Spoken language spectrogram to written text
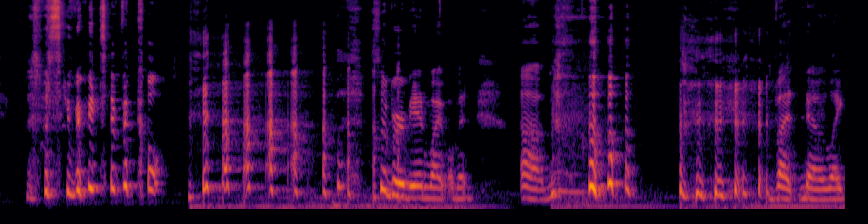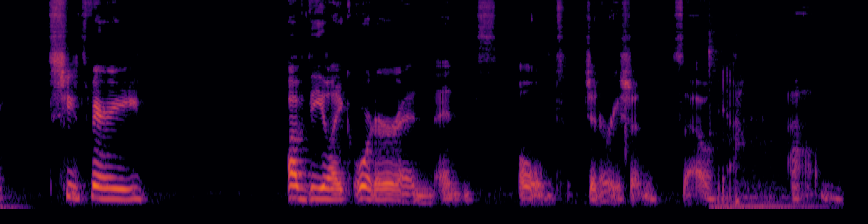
I was say very typical suburban white woman. Um, but no, like she's very of the like order and and old generation. So Yeah. um,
